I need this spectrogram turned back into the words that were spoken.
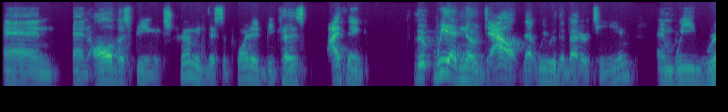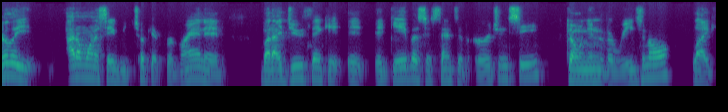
and and all of us being extremely disappointed because I think we had no doubt that we were the better team. And we really, I don't want to say we took it for granted, but I do think it, it, it gave us a sense of urgency going into the regional. Like,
